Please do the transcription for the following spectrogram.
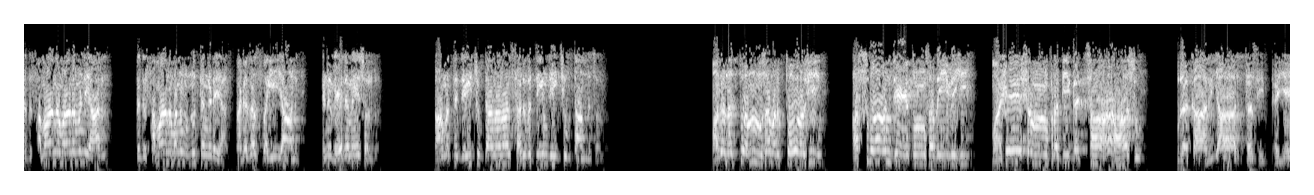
அது சமானமானவன் யாரு? அதுக்கு சமானமான உன்னுத்தம் கிடையாது. சகச சகியானு என்று வேதமே சொல்ற காமத்தை ஜெயிச்சு விட்டானால் சர்வத்தையும் ஜெயிச்சு விட்டான்னு சொல்ற மதனத்துவம் சமர்த்தோசி அஸ்மான் ஜேதும் சதைவகி மகேஷம் பிரதி கச்சாசு புறகாரியார்த்த சித்தையே.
